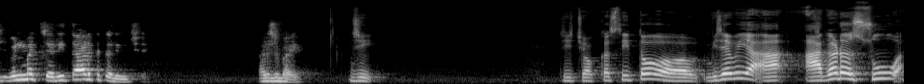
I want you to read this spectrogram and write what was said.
જીવનમાં ચરિતાર્થ કર્યું છે. હર્ષભાઈ. જી. જી, ચોક્કસથી તો વિજયભાઈ આગળ શું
